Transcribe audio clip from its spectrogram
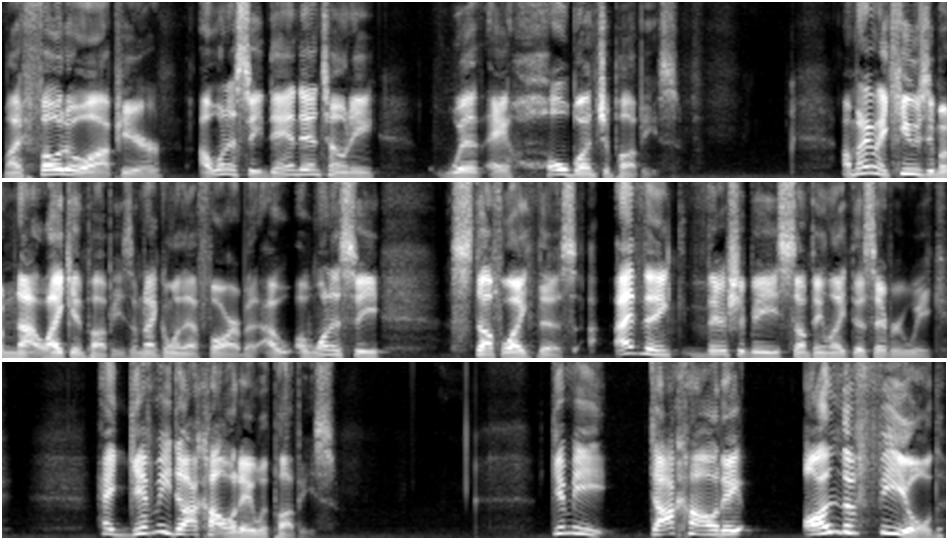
my photo op here. I want to see Dan D'Antoni with a whole bunch of puppies. I'm not going to accuse him of not liking puppies. I'm not going that far, but I, I want to see stuff like this. I think there should be something like this every week. Hey, give me Doc Holliday with puppies. Give me Doc Holliday on the field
